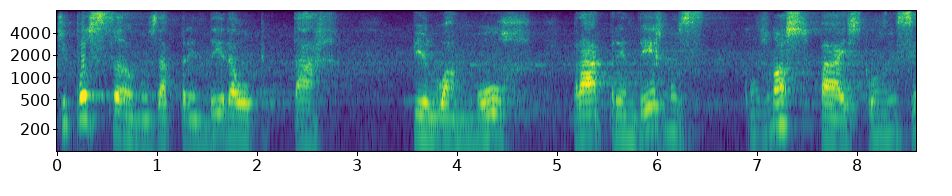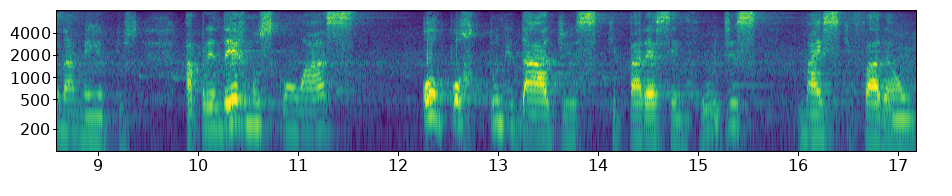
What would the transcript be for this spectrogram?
que possamos aprender a optar pelo amor, para aprendermos com os nossos pais, com os ensinamentos, aprendermos com as oportunidades que parecem rudes, mas que farão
